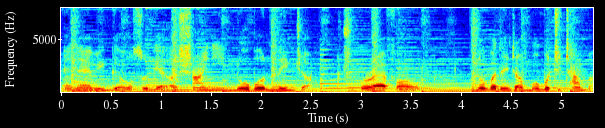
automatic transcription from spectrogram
And then we also get a shiny Noble Ninja, a triple rare foil. Noble Ninja Momochi Tamba.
